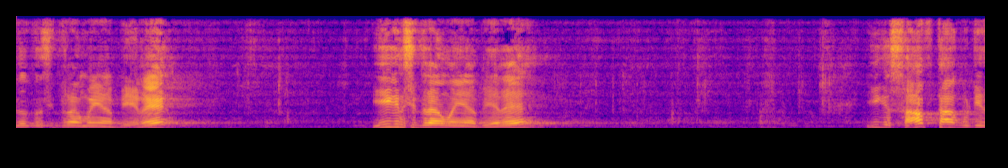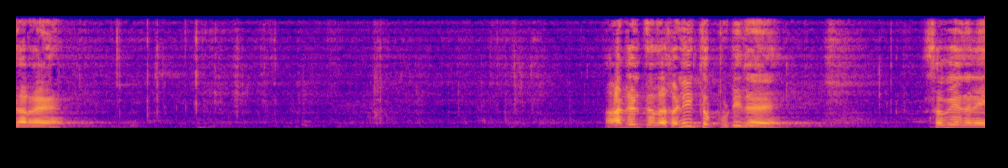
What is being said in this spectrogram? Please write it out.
ಸಿದ್ದರಾಮಯ್ಯ ಬೇರೆ, ಈಗಿನ ಸಿದ್ದರಾಮಯ್ಯ ಬೇರೆ, ಈಗ ಸಾಫ್ಟ್ ಆಗ್ಬಿಟ್ಟಿದ್ದಾರೆ. ಆಡಳಿತದ ಹಳಿ ತಪ್ಪುಟ್ಟಿದೆ ಸಂವೇದನೆ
